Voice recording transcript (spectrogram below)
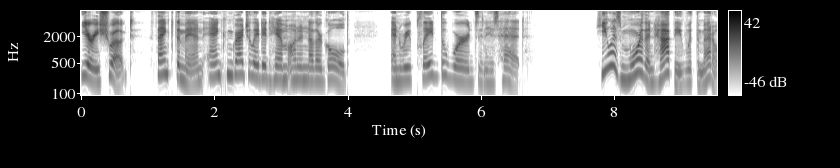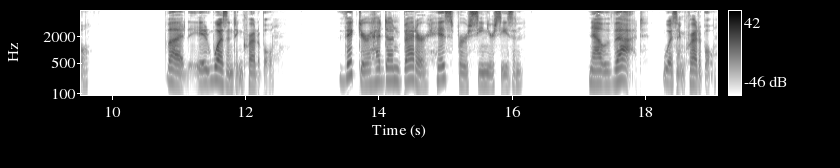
Yuri shrugged, thanked the man, and congratulated him on another gold, and replayed the words in his head. He was more than happy with the medal. But it wasn't incredible. Victor had done better his first senior season. Now that was incredible.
